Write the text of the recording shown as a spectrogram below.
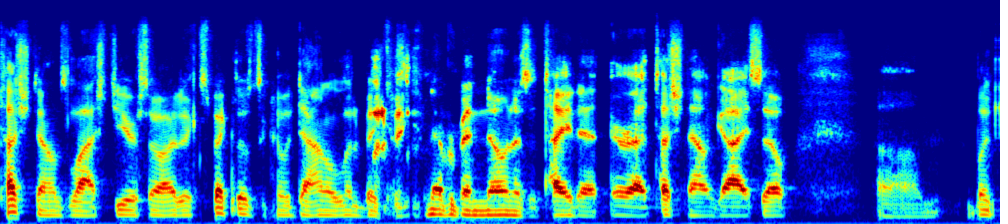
touchdowns last year, so I'd expect those to go down a little bit because he's never been known as a tight end or a touchdown guy. So, um, but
